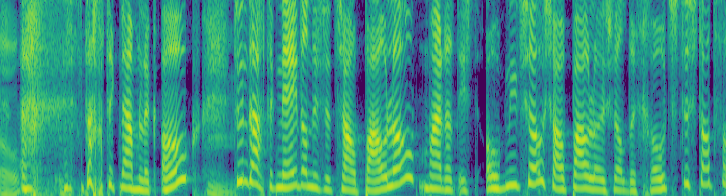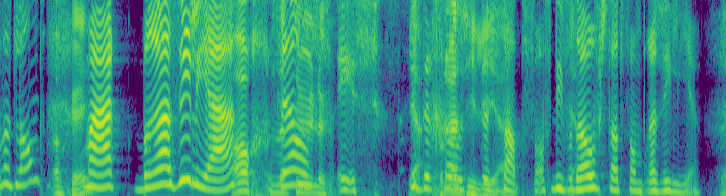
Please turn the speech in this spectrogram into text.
Oh, Dat dacht ik namelijk ook. Hmm. Toen dacht ik, nee, dan is het Sao Paulo. Maar dat is ook niet zo. Sao Paulo is wel de grootste stad van het land. Maar Brasilia Och, zelf natuurlijk. is Ja, de grootste Brasilia. stad. Of in ieder geval de hoofdstad van Brazilië. Ja.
